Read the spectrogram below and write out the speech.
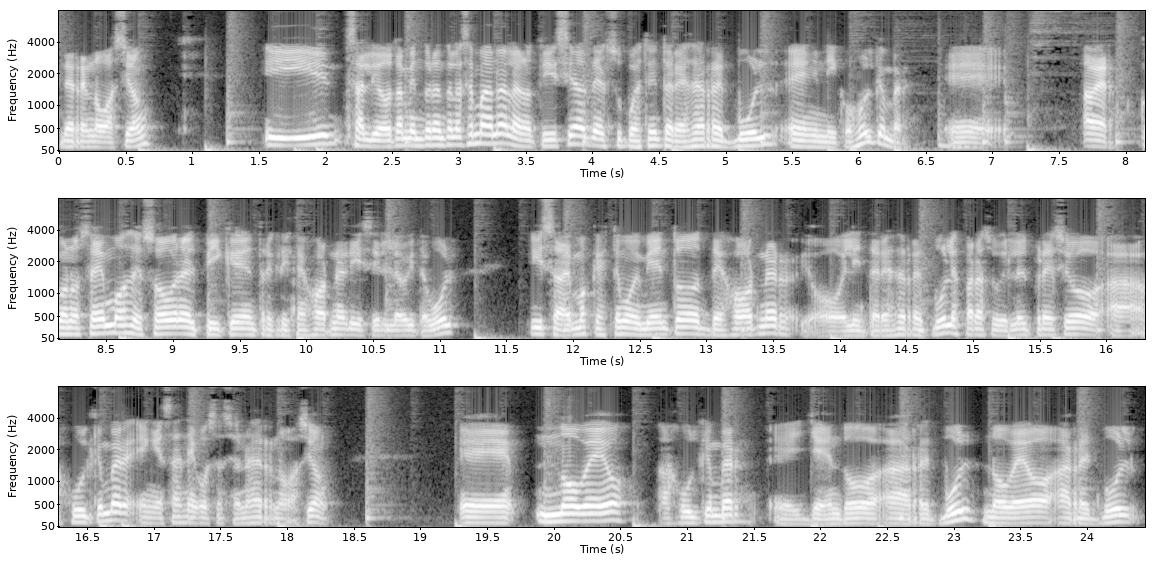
renovación. Y salió también durante la semana la noticia del supuesto interés de Red Bull en Nico Hulkenberg. a ver, conocemos de sobra el pique entre Christian Horner y Cyril Levite Bull y sabemos que este movimiento de Horner o el interés de Red Bull es para subirle el precio a Hulkenberg en esas negociaciones de renovación. Eh, no veo a Hulkenberg eh, yendo a Red Bull, no veo a Red Bull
